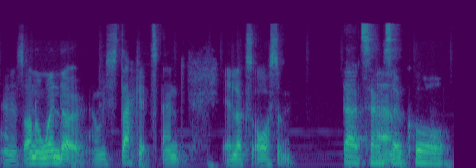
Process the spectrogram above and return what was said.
and it's on a window and we stuck it and it looks awesome. That sounds um, so cool.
